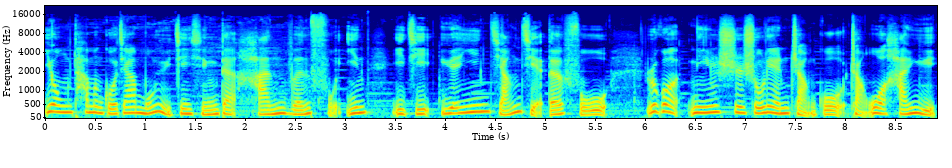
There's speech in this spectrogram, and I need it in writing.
用他们国家母语进行的韩文辅音以及原音讲解的服务。如果您是熟练掌握掌握韩语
